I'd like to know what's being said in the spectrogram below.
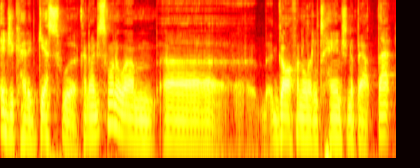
educated guesswork, and I just want to um, uh, go off on a little tangent about that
